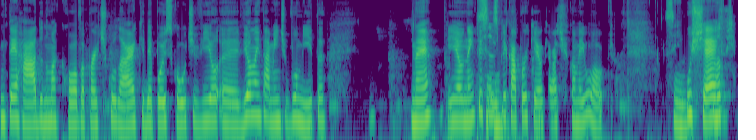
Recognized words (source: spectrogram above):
enterrado numa cova particular que depois Colt viol, é, violentamente vomita, né? E eu nem preciso Sim. explicar porquê, o que eu acho que fica meio óbvio. Sim. O chefe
